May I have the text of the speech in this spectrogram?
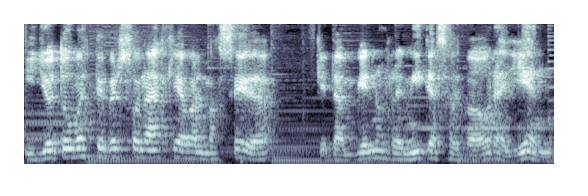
Y yo tomo este personaje a Balmaceda, que también nos remite a Salvador Allende,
